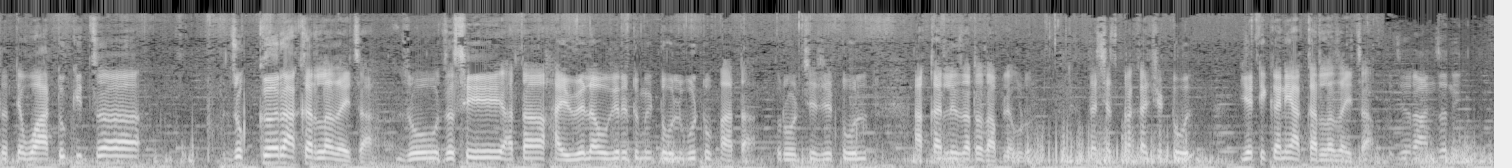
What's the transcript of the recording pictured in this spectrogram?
तर त्या वाहतुकीचा जो कर आकारला जायचा जो जसे आता हायवेला वगैरे तुम्ही टोलबुटू पाहता रोडचे जे टोल आकारले जातात आपल्याकडून तशाच प्रकारचे टोल या ठिकाणी आकारला जायचा. जे रांजण आहे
